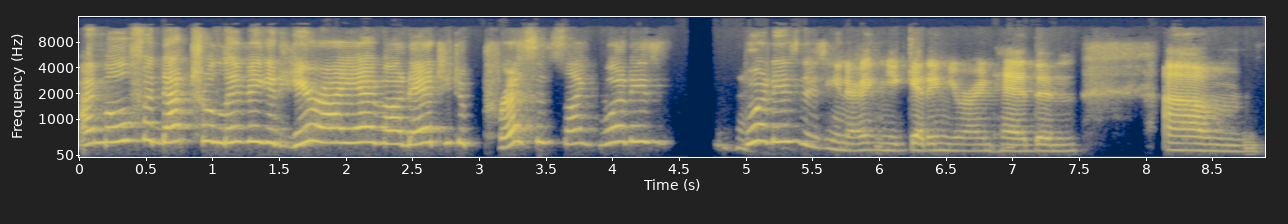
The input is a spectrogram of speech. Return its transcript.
I'm all for natural living and here I am on antidepressants. Like, what is what is this? You know, and you get in your own head and um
